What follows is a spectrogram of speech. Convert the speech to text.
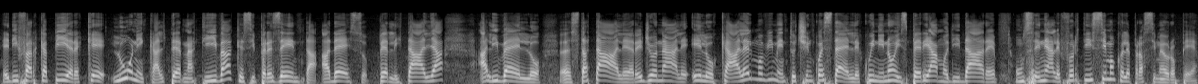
è di far capire che l'unica alternativa che si presenta adesso per l'Italia a livello eh, statale, regionale e locale il Movimento 5 Stelle, quindi noi speriamo di dare un segnale fortissimo con le prossime europee.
